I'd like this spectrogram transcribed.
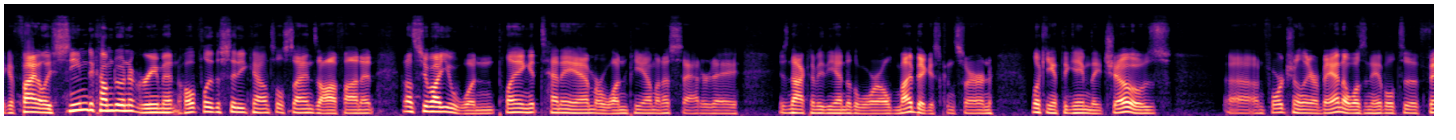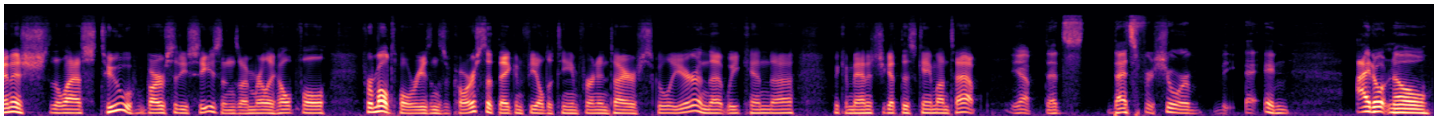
they can finally seem to come to an agreement. Hopefully, the city council signs off on it. I don't see why you wouldn't. Playing at 10 a.m. or 1 p.m. on a Saturday is not going to be the end of the world. My biggest concern, looking at the game they chose, uh, unfortunately, Urbana wasn't able to finish the last two varsity seasons. I'm really hopeful, for multiple reasons, of course, that they can field a team for an entire school year and that we can uh, we can manage to get this game on tap. Yeah, that's that's for sure. And I don't know.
